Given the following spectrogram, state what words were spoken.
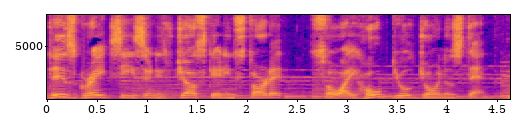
This great season is just getting started, so I hope you'll join us then.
